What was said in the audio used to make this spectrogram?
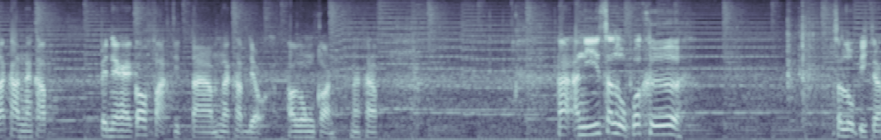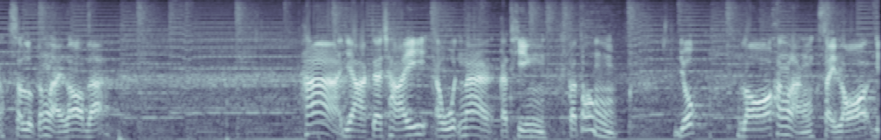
แล้วกันนะครับ เป็นยังไงก็ฝากติดตามนะครับ เดี๋ยวเอาลงก่อนนะครับอะอันนี้สรุปก็คือ สรุปอีกสรุปตั้งหลายรอบแล้วถ้าอยากจะใช้อาวุธหน้ากระทิงก็ต้องยกล้อข้างหลังใส่ล้อใ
